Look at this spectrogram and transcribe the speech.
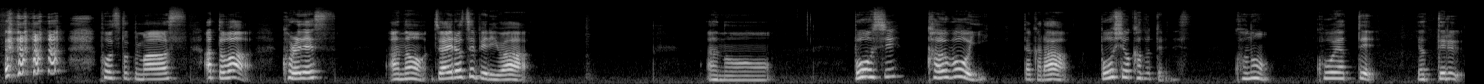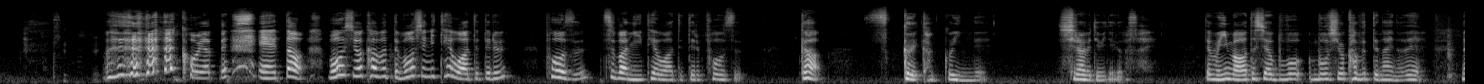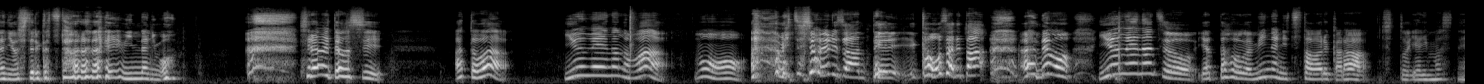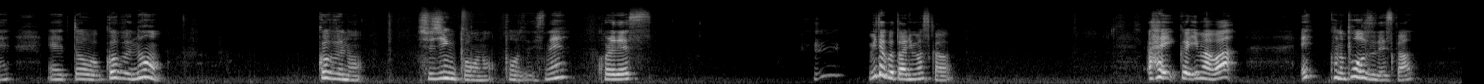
ポーズ取ってます。あとは、これです。あの、ジャイロ・ツェペリは、あのー、帽子カウボーイだから、帽子をかぶってるんです。この、こうやって、やってる。こうやって、えー、っと、帽子をかぶって帽子に手を当ててるポーズ、つばに手を当ててるポーズが、すっごいかっこいいんで調べてみてください。でも今私は帽子をかぶってないので何をしてるか伝わらない みんなにも。調べてほしい。あとは有名なのはもう めっちゃ喋るじゃんって顔された。でも有名なやつをやった方がみんなに伝わるからちょっとやりますね。えっ、ー、と5部の5部の主人公のポーズですね。これです。見たことありますか？はい、これ今は、え、このポーズですか？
